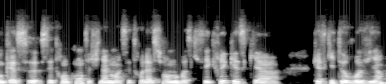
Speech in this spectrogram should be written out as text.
donc à cette rencontre et finalement à cette relation amoureuse qui s'est créée Qu'est-ce qui te revient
